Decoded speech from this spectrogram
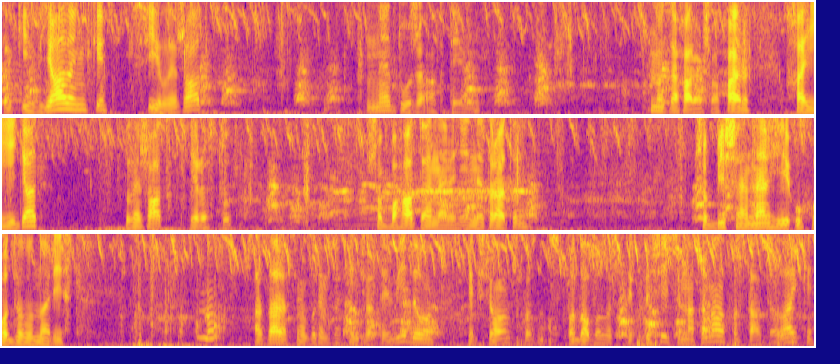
такі в'яленькі, всі лежать, не дуже активні. Ну це хорошо, хай, хай їдять, лежать і ростуть. Щоб багато енергії не тратили. Щоб більше енергії уходило на ріст. Ну, а зараз ми будемо закінчувати відео. Якщо вам сподобалось, підпишіться на канал, поставте лайки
